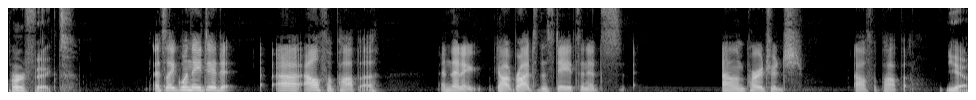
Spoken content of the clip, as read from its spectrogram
perfect. It's like when they did uh, Alpha Papa, and then it got brought to the states, and it's Alan Partridge, Alpha Papa, Yeah,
